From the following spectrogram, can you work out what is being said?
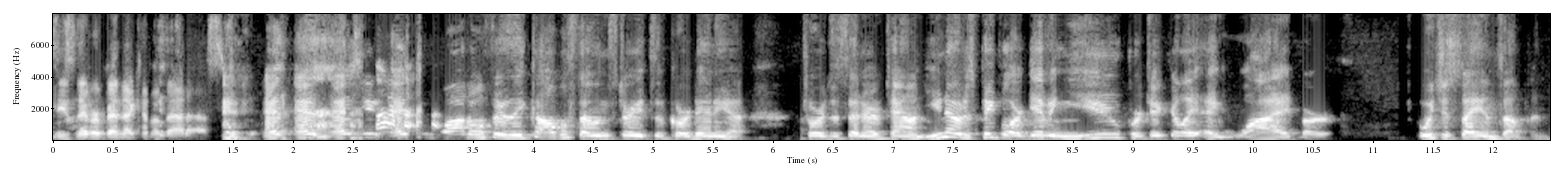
He's never been that kind of badass. as, as, as you as you waddle through the cobblestone streets of Cordinia towards the center of town you notice people are giving you particularly a wide berth which is saying something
